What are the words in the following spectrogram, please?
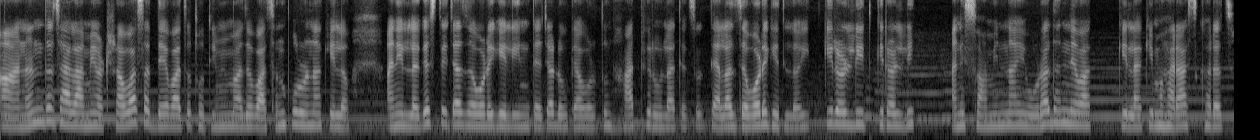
आनंद झाला. मी अठरावा सध्या वाचत होती. मी माझं वाचन पूर्ण केलं आणि लगेच त्याच्याजवळ गेली आणि त्याच्या डोक्यावरतून हात फिरवला. त्याचं त्याला जवळ घेतलं. इतकी रडली इतकी रडली. आणि स्वामींना एवढा धन्यवाद केला की महाराज खरंच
